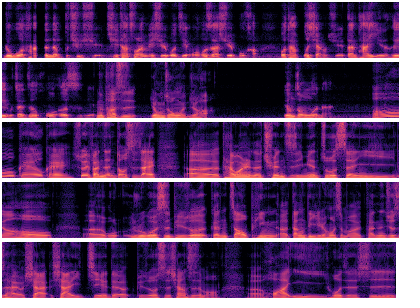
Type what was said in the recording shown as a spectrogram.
如果他真的不去学，其实他从来没学过简文，或是他学不好，或他不想学，但他也可以在这活二十年。那他是用中文就好，用中文啊。哦，OK OK，所以反正都是在呃台湾人的圈子里面做生意，然后呃，如果是比如说跟招聘呃当地人或什么，反正就是还有下下一阶的，比如说是像是什么呃华裔或者是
